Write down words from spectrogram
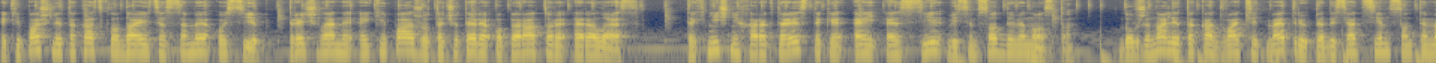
Екіпаж літака складається з 7 осіб, 3 члени екіпажу та 4 оператори РЛС. Технічні характеристики ASC 890. Довжина літака 20 метрів 57 см,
